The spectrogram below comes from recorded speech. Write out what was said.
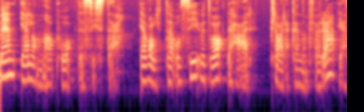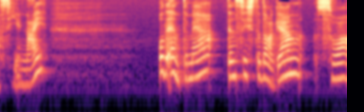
Men jeg landa på det siste. Jeg valgte å si vet du hva, det her klarer jeg ikke å gjennomføre. Jeg sier nei. Og det endte med den siste dagen så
